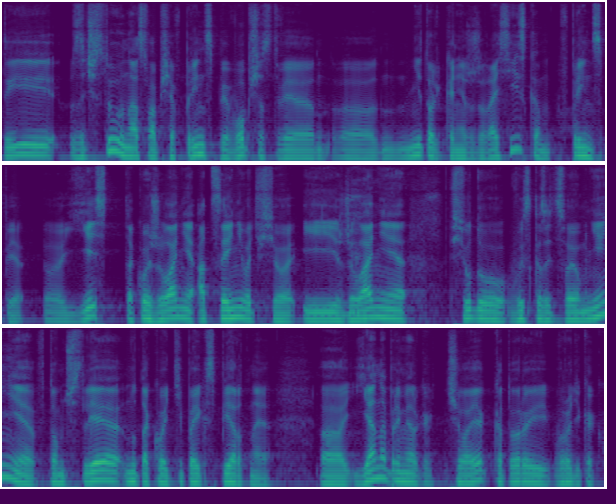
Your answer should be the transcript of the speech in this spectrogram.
ты зачастую у нас вообще, в принципе, в обществе, э, не только, конечно же, российском, в принципе, э, есть такое желание оценивать все и желание всюду высказать свое мнение, в том числе, ну, такое типа экспертное. Э, я, например, как человек, который вроде как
